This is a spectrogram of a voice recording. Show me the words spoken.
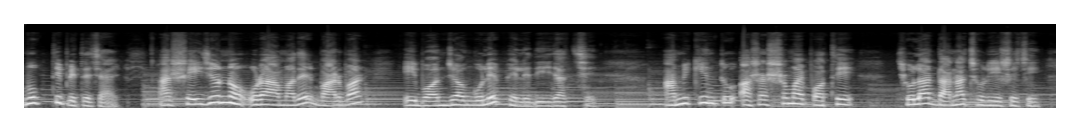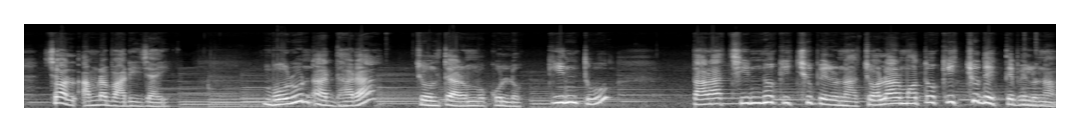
মুক্তি পেতে চায়। আর সেই জন্য ওরা আমাদের বারবার এই বন জঙ্গলে ফেলে দিয়ে যাচ্ছে। আমি কিন্তু আসার সময় পথে ছোলার দানা ছড়িয়ে এসেছি। চল, আমরা বাড়ি যাই। বরুণ আর ধারা চলতে আরম্ভ করল। কিন্তু তারা চিহ্ন কিচ্ছু পেল না। চলার মতো কিচ্ছু দেখতে পেল না।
